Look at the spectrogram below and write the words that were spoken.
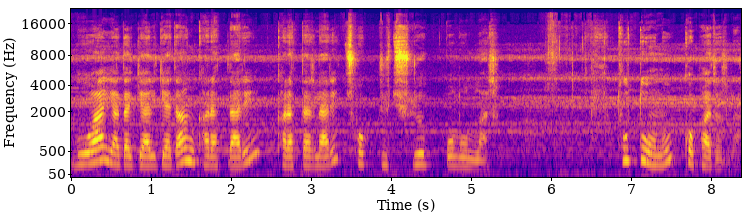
boğa ya da gelgeden karakterleri, karakterleri çok güçlü olurlar. Tuttuğunu koparırlar.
